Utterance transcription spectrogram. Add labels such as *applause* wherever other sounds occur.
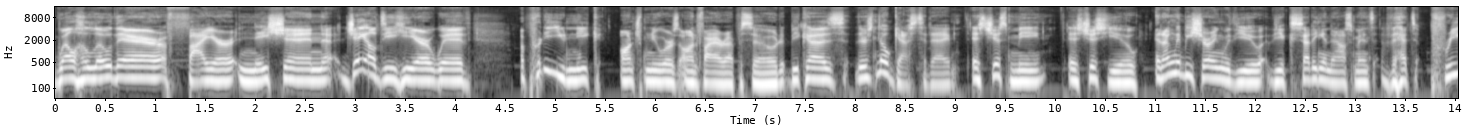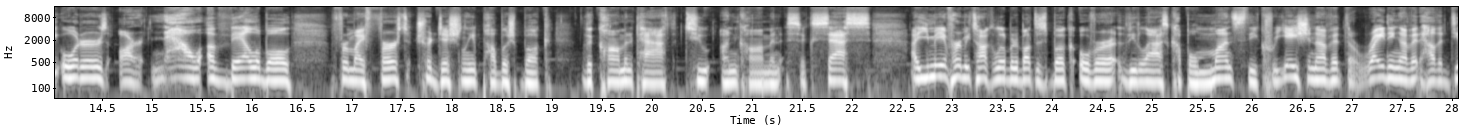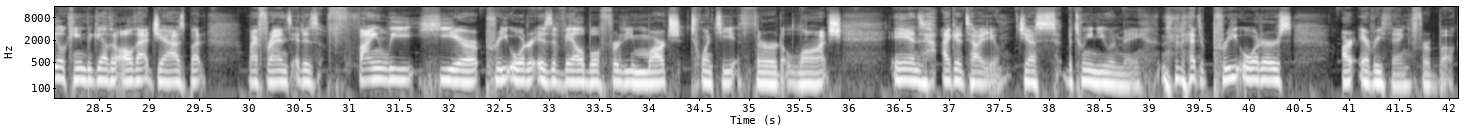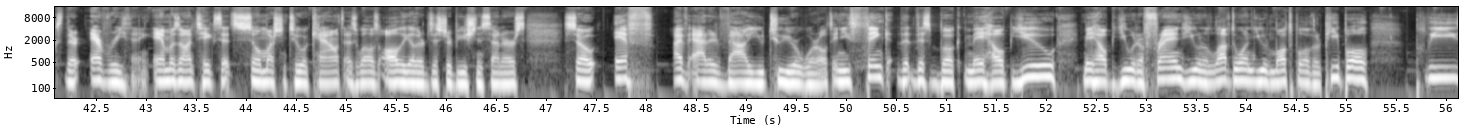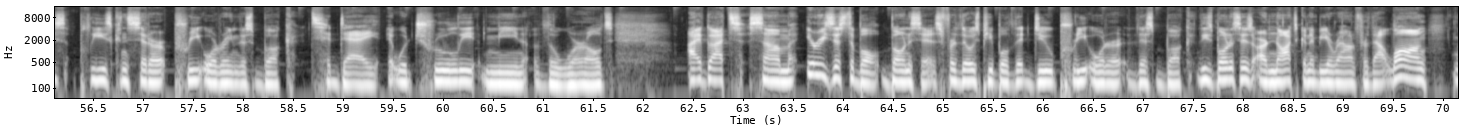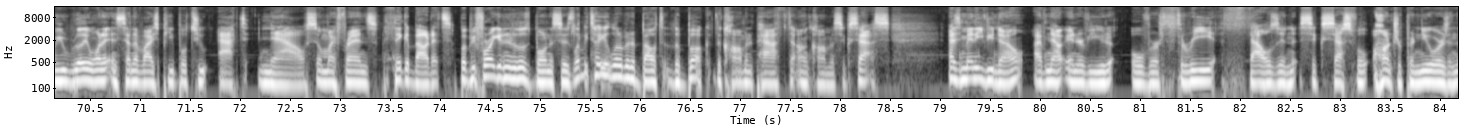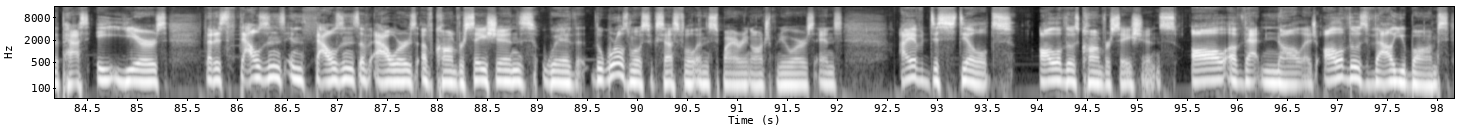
Well, hello there, Fire Nation. JLD here with a pretty unique Entrepreneurs on Fire episode because there's no guest today. It's just me, it's just you. And I'm going to be sharing with you the exciting announcement that pre orders are now available for my first traditionally published book, The Common Path to Uncommon Success. Uh, you may have heard me talk a little bit about this book over the last couple months the creation of it, the writing of it, how the deal came together, all that jazz. But my friends, it is finally here. Pre order is available for the March 23rd launch. And I got to tell you, just between you and me, *laughs* that pre orders are everything for books. They're everything. Amazon takes it so much into account, as well as all the other distribution centers. So if I've added value to your world and you think that this book may help you, may help you and a friend, you and a loved one, you and multiple other people, please, please consider pre ordering this book today. It would truly mean the world. I've got some irresistible bonuses for those people that do pre order this book. These bonuses are not going to be around for that long. We really want to incentivize people to act now. So, my friends, think about it. But before I get into those bonuses, let me tell you a little bit about the book, The Common Path to Uncommon Success. As many of you know, I've now interviewed over 3,000 successful *laughs* entrepreneurs in the past eight years. That is thousands and thousands of hours of conversations with the world's most successful and inspiring entrepreneurs. And I have distilled all of those conversations, all of that knowledge, all of those value bombs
